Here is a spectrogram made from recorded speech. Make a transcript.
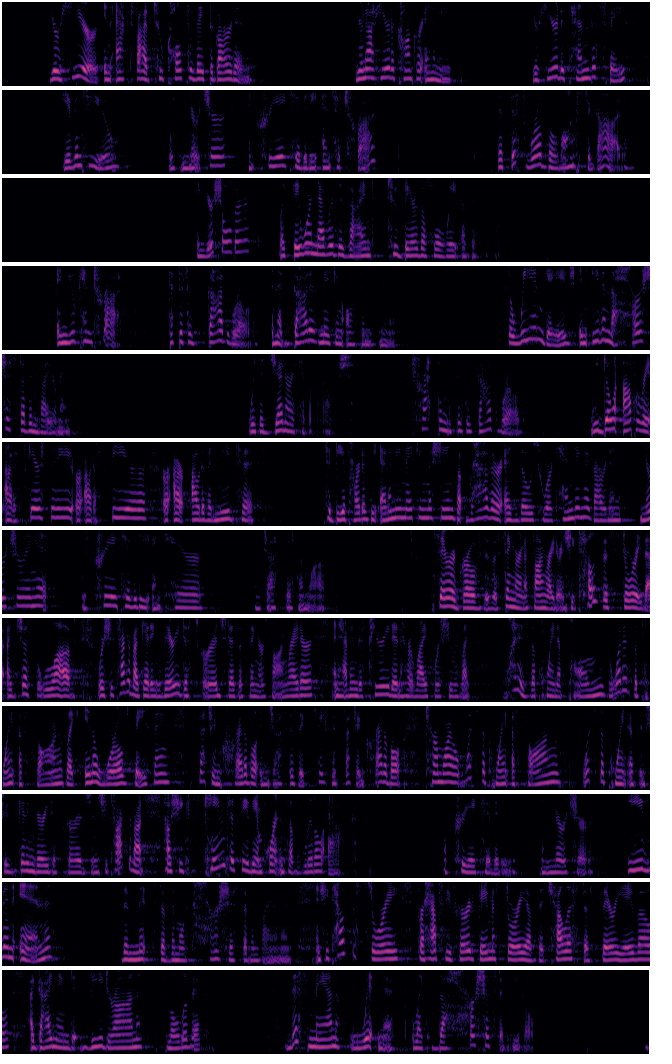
You're here in Act 5 to cultivate the garden. You're not here to conquer enemies. You're here to tend the space given to you with nurture and creativity and to trust that this world belongs to God. And your shoulders, like they were never designed to bear the whole weight of this world. And you can trust that this is God's world and that God is making all things new. So we engage in even the harshest of environments with a generative approach, trusting that this is God's world. We don't operate out of scarcity or out of fear or out of a need to, to be a part of the enemy making machine, but rather as those who are tending a garden, nurturing it, with creativity and care and justice and love. Sara Groves is a singer and a songwriter, and she tells this story that I just loved, where she's talking about getting very discouraged as a singer songwriter and having this period in her life where she was like, what is the point of poems? What is the point of songs? Like in a world facing such incredible injustice, facing such incredible turmoil, what's the point of songs? What's the point of, and she's getting very discouraged. And she talks about how she came to see the importance of little acts of creativity and nurture, even in the midst of the most harshest of environments. And she tells the story, perhaps you've heard, famous story of the cellist of Sarajevo, a guy named Vedran Smailović. This man witnessed like the harshest of evils.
